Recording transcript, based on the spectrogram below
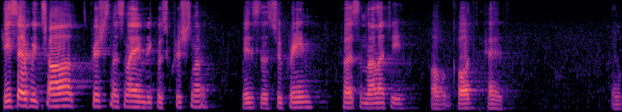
He said we chant Krishna's name because Krishna is the supreme personality of Godhead. Oh,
